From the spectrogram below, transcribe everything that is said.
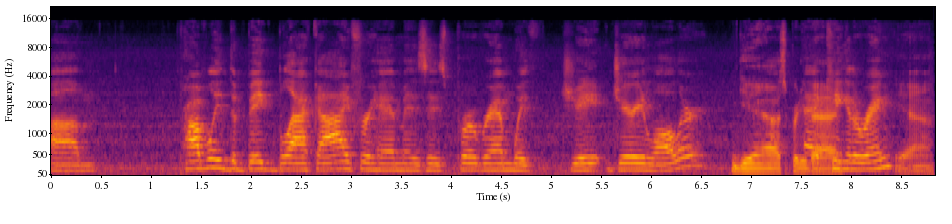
Um, probably the big black eye for him is his program with J- Jerry Lawler Yeah, it's pretty bad. King of the Ring. yeah.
